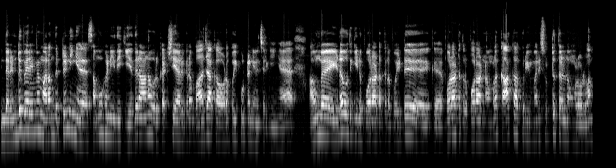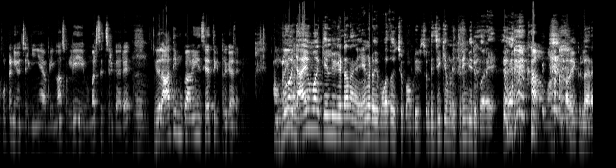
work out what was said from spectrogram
இந்த ரெண்டு பேரையுமே மறந்துட்டு நீங்க சமூக நீதிக்கு எதிரான ஒரு கட்சியா இருக்கிற பாஜகவோட போய் கூட்டணி வச்சிருக்கீங்க. அவங்க இடஒதுக்கீடு போராட்டத்துல போயிட்டு போராட்டத்துல போராடினவங்கள காக்கா குருவி மாதிரி சுட்டு தள்ளினவங்களோட எல்லாம் கூட்டணி வச்சிருக்கீங்க அப்படின்லாம் சொல்லி விமர்சிச்சிருக்காரு. இதுல அதிமுகவையும் சேர்த்துக்கிட்டு இருக்காரு. இவ்வளவு நியாயமா கேள்வி கேட்டா நாங்க எங்கட போய் முகத்தை வச்சுப்போம் அப்படின்னு சொல்லிட்டு ஜி கே மணி திரும்பி இருப்பாரு. அவைக்குள்ளார.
